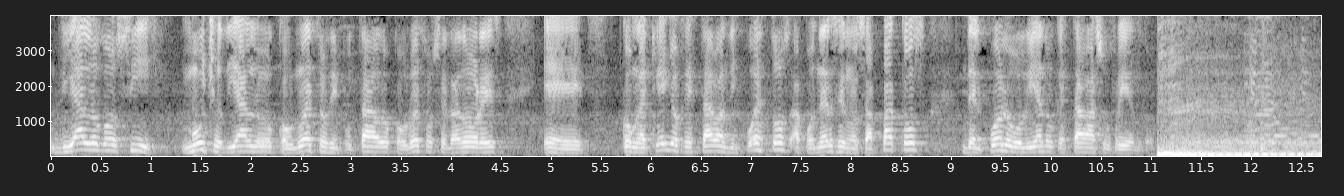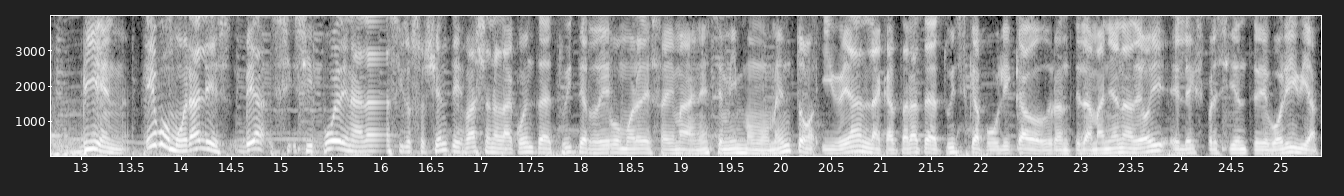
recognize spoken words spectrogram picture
Diálogo sí, mucho diálogo con nuestros diputados, con nuestros senadores, eh, con aquellos que estaban dispuestos a ponerse en los zapatos del pueblo boliviano que estaba sufriendo. Bien, Evo Morales, vean, si, si pueden, a si los oyentes vayan a la cuenta de Twitter de Evo Morales además en este mismo momento y vean la catarata de tweets que ha publicado durante la mañana de hoy el expresidente de Bolivia.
